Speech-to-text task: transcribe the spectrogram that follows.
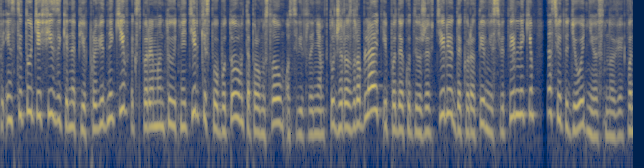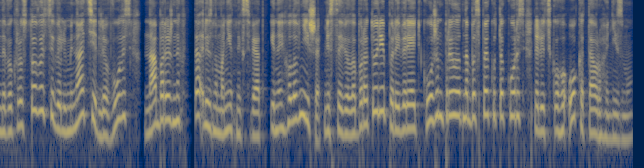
В інституті фізики напівпровідників експериментують не тільки з побутовим та промисловим освітленням. Тут же розробляють і подекуди вже втілюють декоративні світильники на світодіодній основі. Вони використовуються в ілюмінації для вулиць, набережних та різноманітних свят. І найголовніше, місцеві лабораторії перевіряють кожен прилад на безпеку та користь для людського ока та організму.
